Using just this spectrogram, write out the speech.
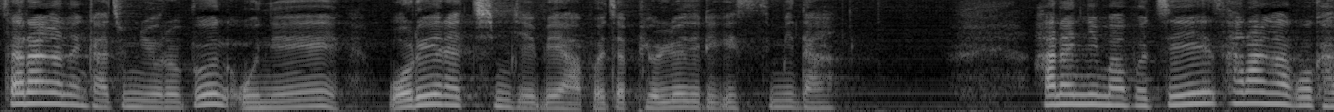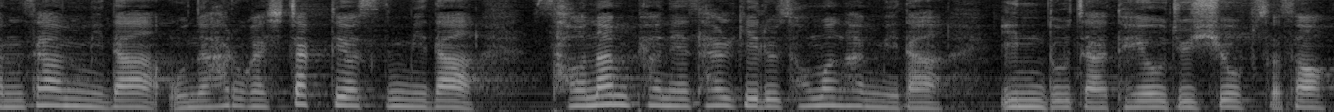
사랑하는 가족 여러분, 오늘 월요일 아침 예배 아버지 앞에 올려드리겠습니다. 하나님 아버지 사랑하고 감사합니다. 오늘 하루가 시작되었습니다. 선한 편에 살기를 소망합니다. 인도자 되어 주시옵소서.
